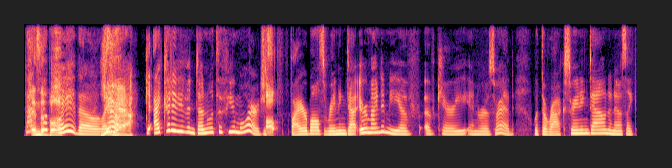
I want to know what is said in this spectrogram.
That's in the okay book. though. Like yeah. I could have even done with a few more. Just Oh. fireballs raining down. It reminded me of of Carrie in Rose Red with the rocks raining down, and I was like,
